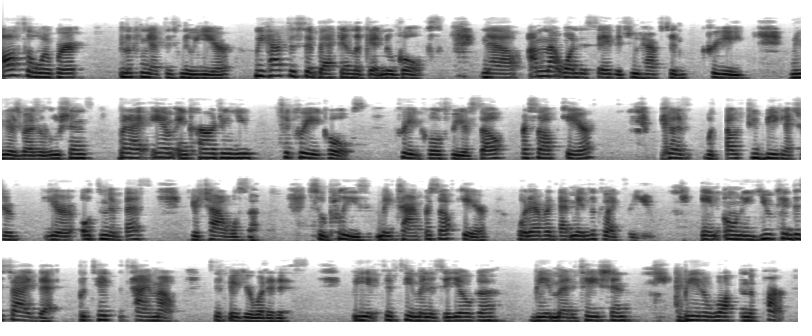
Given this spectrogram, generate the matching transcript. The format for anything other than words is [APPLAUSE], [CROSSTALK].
Also, when we're looking at this new year, we have to sit back and look at new goals. Now, I'm not one to say that you have to create New Year's resolutions, but I am encouraging you to create goals. Create goals for yourself, for self care, because without you being at your, your ultimate best, your child will suffer. So please make time for self care, whatever that may look like for you. And only you can decide that, but take the time out to figure what it is. Be it 15 minutes of yoga, be it meditation, be it a walk in the park,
